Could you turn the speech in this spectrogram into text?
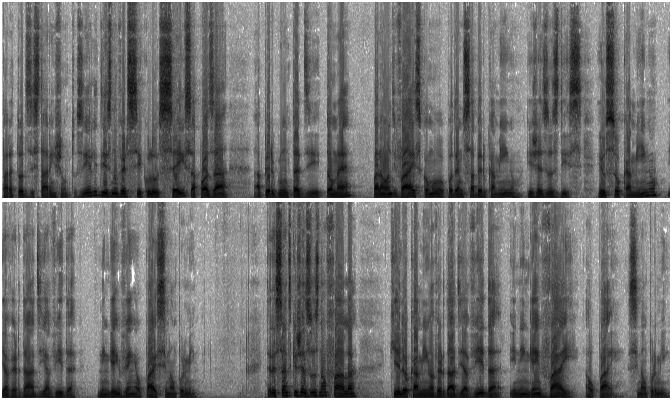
para todos estarem juntos. E ele diz no versículo 6, após a, a pergunta de Tomé, para onde vais? Como podemos saber o caminho? E Jesus diz: Eu sou o caminho e a verdade e a vida. Ninguém vem ao Pai senão por mim. Interessante que Jesus não fala que Ele é o caminho, a verdade e a vida e ninguém vai ao Pai senão por mim.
